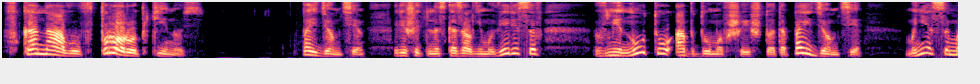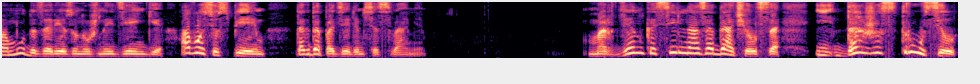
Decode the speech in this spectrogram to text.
в канаву, в прорубь кинусь. Пойдемте, решительно сказал ему Вересов, в минуту обдумавший что-то. Пойдемте. Мне самому до зарезу нужны деньги, а вось успеем, тогда поделимся с вами. Морденко сильно озадачился и даже струсил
